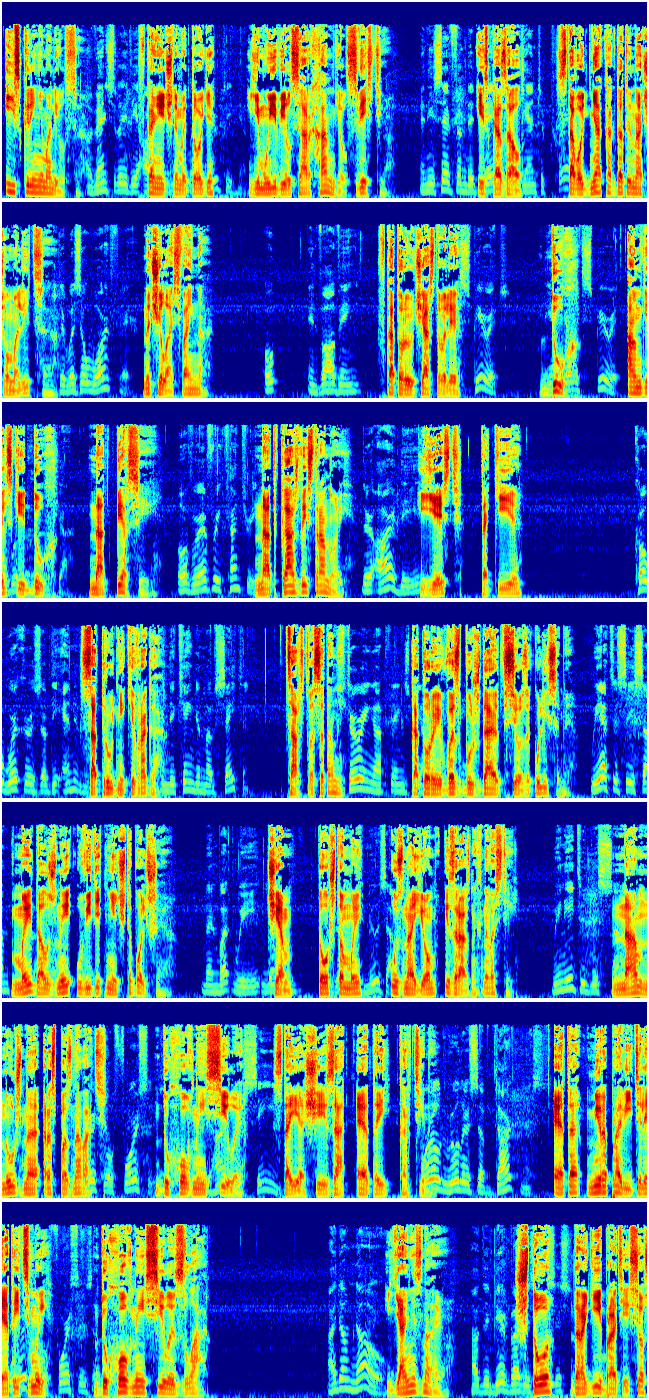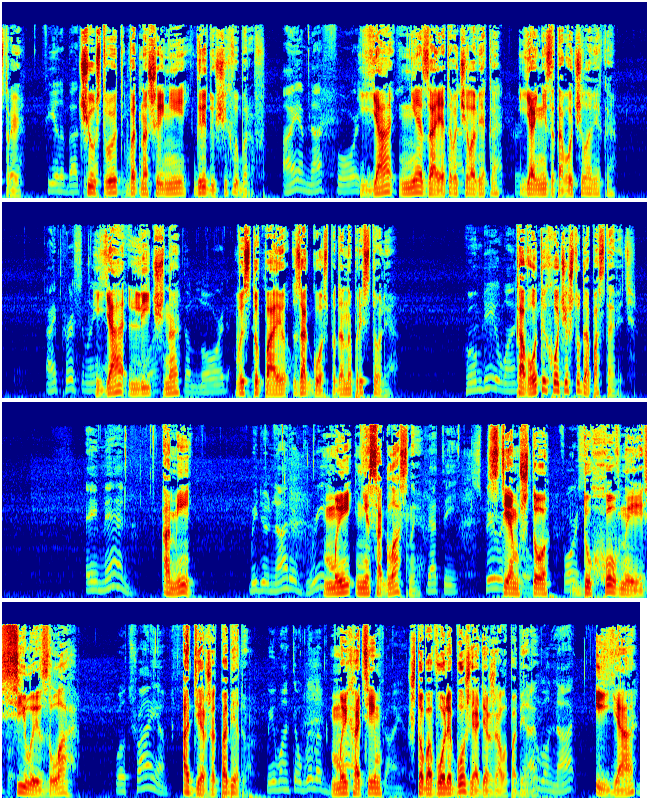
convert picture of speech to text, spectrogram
Искренне молился. В конечном итоге ему явился архангел с вестью и сказал, «С того дня, когда ты начал молиться, началась война, в которой участвовали дух, ангельский дух над Персией, над каждой страной. Есть такие сотрудники врага, царство сатаны, которые возбуждают все за кулисами. Мы должны увидеть нечто большее, чем то, что мы узнаем из разных новостей. Нам нужно распознавать духовные силы, стоящие за этой картиной. Это мироправители этой тьмы, духовные силы зла. Я не знаю, что, дорогие братья и сестры, чувствуют в отношении грядущих выборов. Я не за этого человека, я не за того человека. Я лично выступаю за Господа на престоле. Кого ты хочешь туда поставить? Аминь. Мы не согласны с тем, что духовные силы зла одержат победу. Мы хотим, чтобы воля Божья одержала победу. И я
